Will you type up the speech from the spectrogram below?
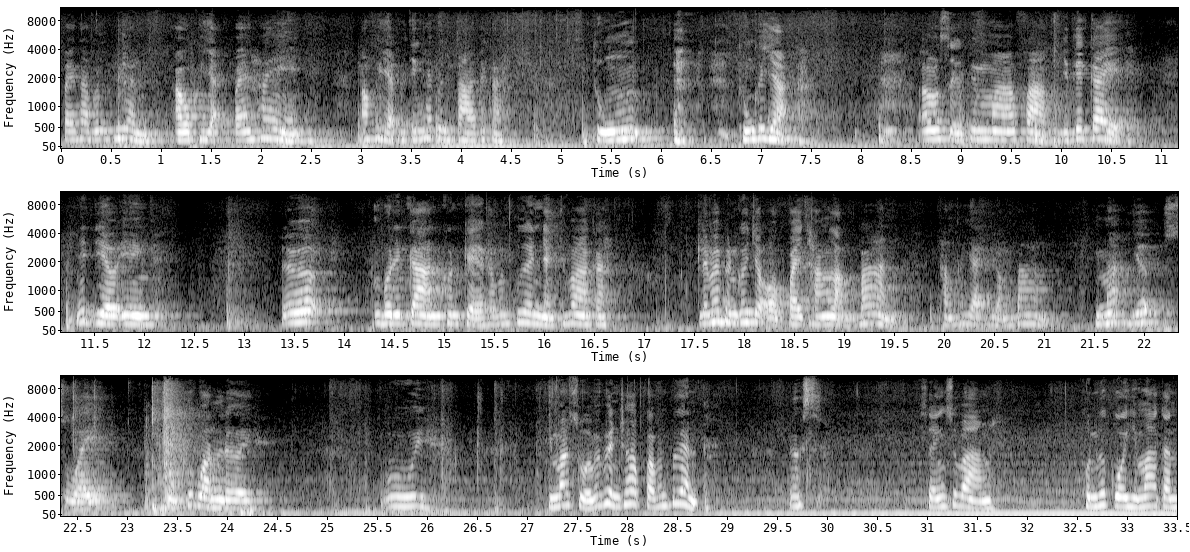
ไปค่ะเพื่อนๆเอาขยะไปให้ เอาขยะไปทิ้งให้คุณตาด้วยค่ะถุง ถุงขยะ เอาหนังสือพิมพ์มาฝากอยู่ใกล้ๆ นิดเดียวเอง แล้วบริการคนแก่ครับเพื่อนๆอย่างที่ว่าค่ะ แล้วแม่เพนก็จะออกไปทางหลังบ้านทางขยะอยู่หลังบ้าน หิมะเยอะสวยตกทุกวันเลยอุ้ยหิมะสวยไม่เป็นชอบกับเพื่อนๆเดี๋ยวแสงสว่าง คนก็กลัวหิมะกัน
